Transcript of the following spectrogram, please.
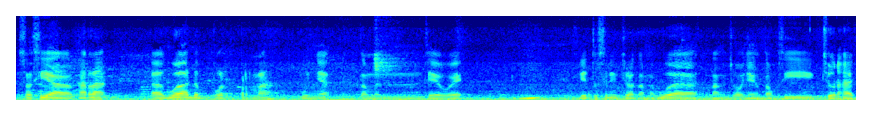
sosial karena eh, gua ada per- pernah punya temen cewek Hmm. dia tuh sering curhat sama gua tentang cowoknya yang toksik curhat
